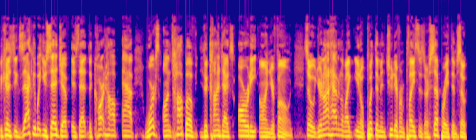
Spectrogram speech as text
because exactly what you said, Jeff, is that the CardHop app works on top of the contacts already on your phone. So you're not having to like, you know, put them in two different places or separate them. So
